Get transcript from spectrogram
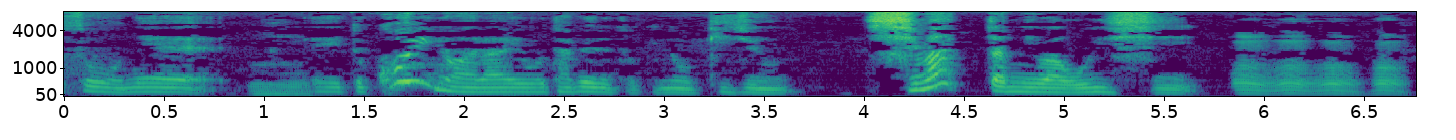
そうね、うん。えっ、と、鯉の洗いを食べる時の基準。締まった身は美味しい。うんうんうんうん。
